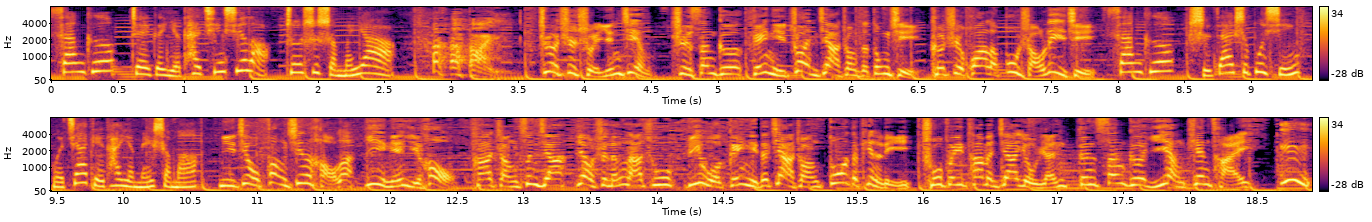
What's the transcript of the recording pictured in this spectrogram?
三哥，这个也太清晰了，这是什么呀？这是水银镜，是三哥给你赚嫁妆的东西，可是花了不少力气。三哥实在是不行，我嫁给他也没什么。你就放心好了，一年以后他长孙家要是能拿出比我给你的嫁妆多的聘礼，除非他们家有人跟三哥一样天才。嗯，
